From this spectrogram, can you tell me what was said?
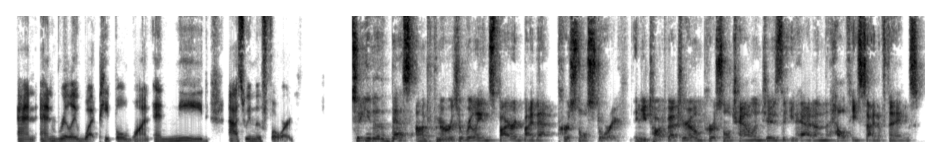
and and really what people want and need as we move forward. So, you know, the best entrepreneurs are really inspired by that personal story. And you talked about your own personal challenges that you had on the healthy side of things.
